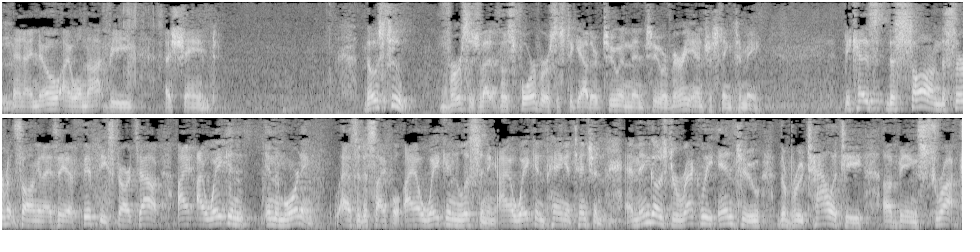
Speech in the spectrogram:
and I know I will not be ashamed. Those two verses, those four verses together, two and then two, are very interesting to me. Because the song, the servant song in Isaiah 50 starts out, I, I awaken in the morning as a disciple. I awaken listening. I awaken paying attention. And then goes directly into the brutality of being struck,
